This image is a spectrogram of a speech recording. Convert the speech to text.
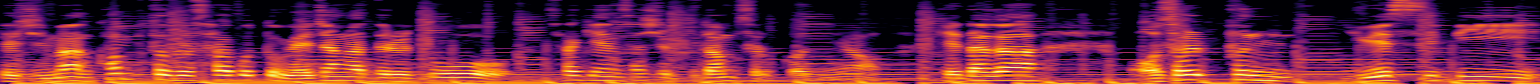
되지만 컴퓨터를 사고 또 외장 하드를 또 사기엔 사실 부담스럽거든요. 게다가 어설픈 USB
